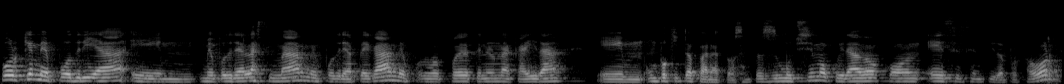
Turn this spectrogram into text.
porque me podría, em, me podría lastimar, me podría pegar, me podría tener una caída em, un poquito aparatosa. Entonces, muchísimo cuidado con ese sentido, por favor.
